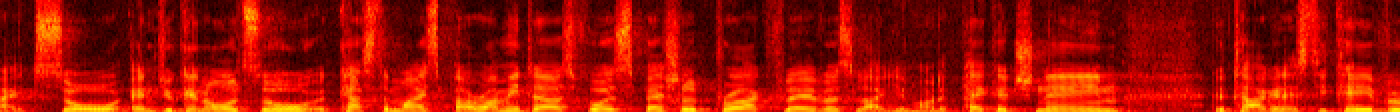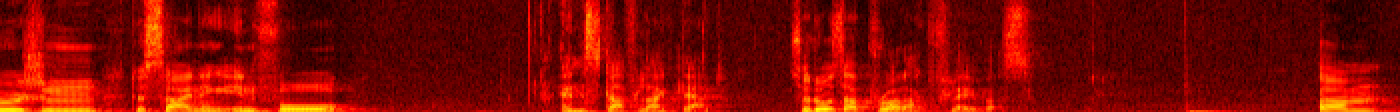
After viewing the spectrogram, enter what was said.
Right, so, and you can also customize parameters for special product flavors like, you know, the package name, the target SDK version, the signing info, and stuff like that. So those are product flavors. Um,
